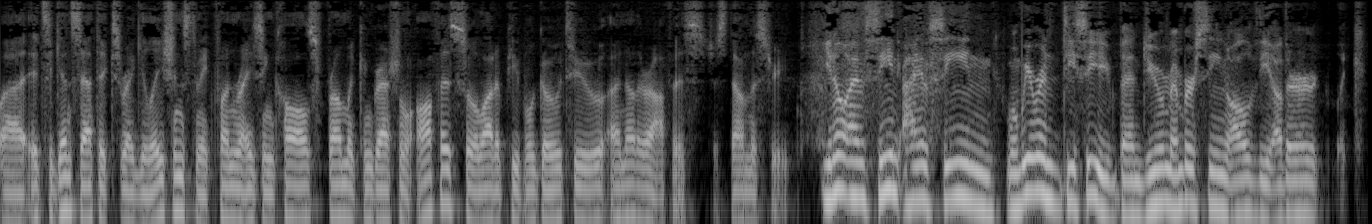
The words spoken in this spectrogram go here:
uh, it's against ethics regulations to make fundraising calls from a congressional office. So a lot of people go to another office just down the street. You know, I've seen, I have seen, when we were in DC, Ben, do you remember seeing all of the other, like,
